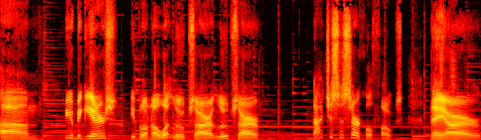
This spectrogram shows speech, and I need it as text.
um, you beginners, people don't know what loops are. Loops are not just a circle, folks, they are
